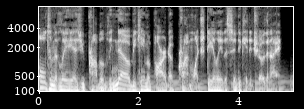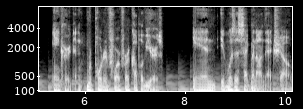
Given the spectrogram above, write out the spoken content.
ultimately, as you probably know, became a part of Crime Watch Daily, the syndicated show that I anchored and reported for for a couple of years. And it was a segment on that show.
